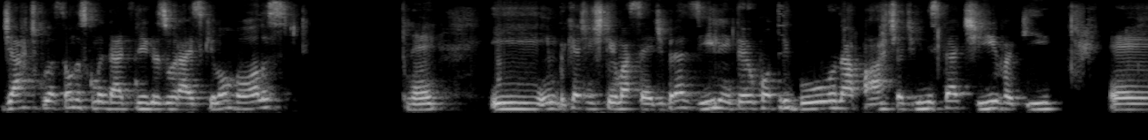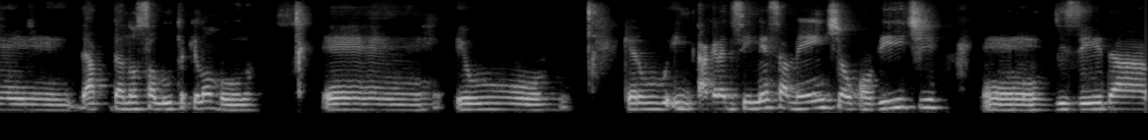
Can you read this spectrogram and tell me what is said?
de Articulação das Comunidades Negras Rurais Quilombolas, né? E que a gente tem uma sede em Brasília, então eu contribuo na parte administrativa aqui é, da, da, nossa luta quilombola. É, eu quero agradecer imensamente ao convite, é, dizer da,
